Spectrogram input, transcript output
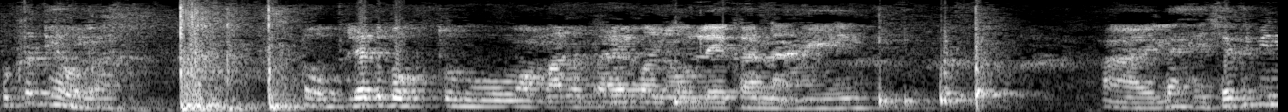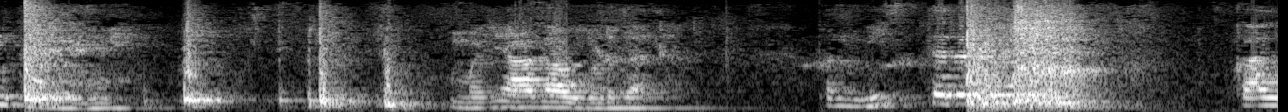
कुठं ठेवला? टोपल्यात बघतो मम्मानं काय बनवलंय का नाही. आईला ह्याच्यात बिन काय नाही. म्हणजे आज अवघड झालं. पण मीच तर काल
